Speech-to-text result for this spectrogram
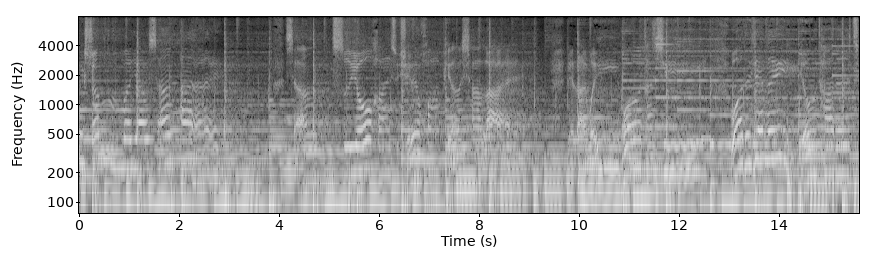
为什么要相爱？相思有海，随雪花飘下来。别来为我叹息，我的眼里有他的经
